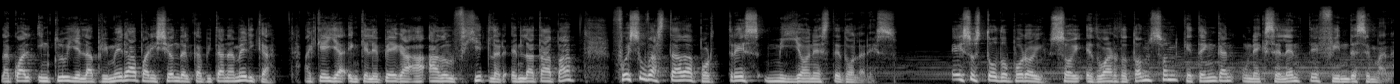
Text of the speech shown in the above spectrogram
la cual incluye la primera aparición del Capitán América, aquella en que le pega a Adolf Hitler en la tapa, fue subastada por 3 millones de dólares. Eso es todo por hoy. Soy Eduardo Thompson. Que tengan un excelente fin de semana.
